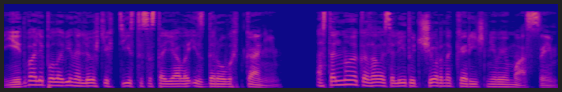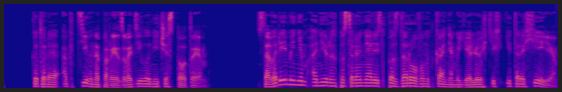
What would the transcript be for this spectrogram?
Едва ли половина легких тисты состояла из здоровых тканей. Остальное оказалось Литу черно-коричневой массой, которая активно производила нечистоты. Со временем они распространялись по здоровым тканям ее легких и трахеи.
